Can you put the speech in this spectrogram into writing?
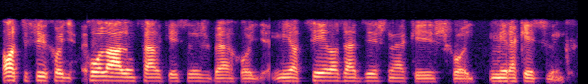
attól függ, hogy hol állunk felkészülésbe, hogy mi a cél az edzésnek, és hogy mire készülünk.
